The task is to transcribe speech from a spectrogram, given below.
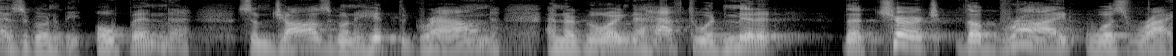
eyes are going to be opened, some jaws are going to hit the ground, and they're going to have to admit it. The church, the bride, was right.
